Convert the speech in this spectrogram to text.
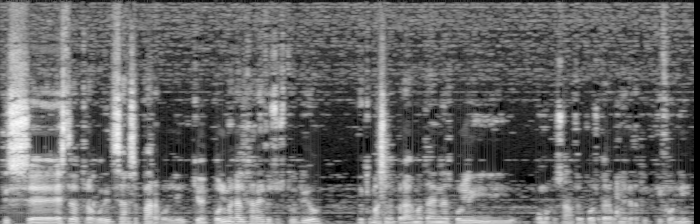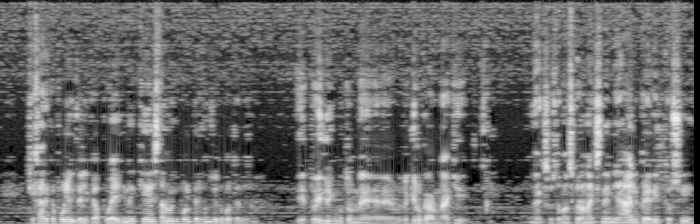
Της ε, έστειλα το τραγούδι, της άρεσε πάρα πολύ και με πολύ μεγάλη χαρά ήρθε στο στούντιο. Δοκιμάσαμε πράγματα. Είναι ένας πολύ όμορφος άνθρωπος, πέρα από μια καταπληκτική φωνή. Και χάρηκα πολύ τελικά που έγινε και αισθάνομαι και πολύ περήφανος για το αποτέλεσμα. Ε, το ίδιο και με τον, ε, με τον κύριο Καρονάκη. Εντάξει, ο Σταμάτης Κορονάκη είναι μια άλλη περίπτωση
